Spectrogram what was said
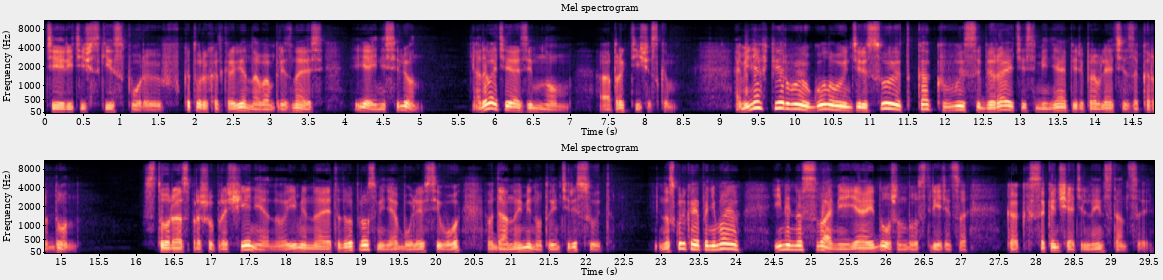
теоретические споры, в которых, откровенно вам признаюсь, я и не силен. А давайте о земном, о практическом. А меня в первую голову интересует, как вы собираетесь меня переправлять за кордон». Сто раз прошу прощения, но именно этот вопрос меня более всего в данную минуту интересует. Насколько я понимаю, именно с вами я и должен был встретиться, как с окончательной инстанцией.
